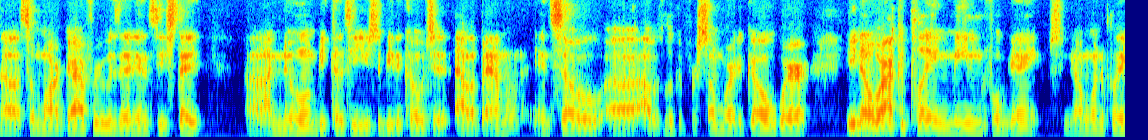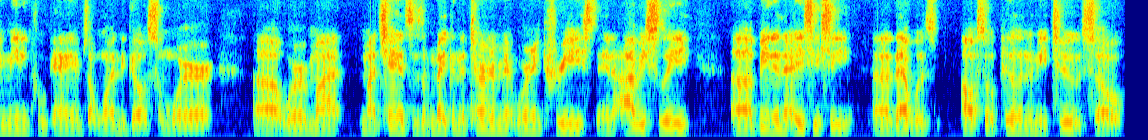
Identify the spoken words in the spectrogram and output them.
Uh, so Mark Gottfried was at NC State. Uh, I knew him because he used to be the coach at Alabama, and so uh, I was looking for somewhere to go where, you know, where I could play meaningful games. You know, I wanted to play meaningful games. I wanted to go somewhere uh, where my my chances of making the tournament were increased, and obviously, uh, being in the ACC, uh, that was also appealing to me too. So,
